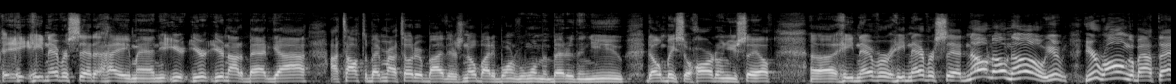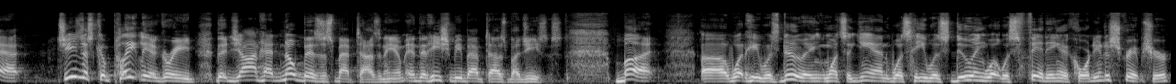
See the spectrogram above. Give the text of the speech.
He, he never said, hey, man, you're, you're, you're not a bad guy. I talked about, remember I told everybody there's nobody born of a woman better than you. Don't be so hard on yourself. Uh, he, never, he never said, no, no, no, you're, you're wrong about that. Jesus completely agreed that John had no business baptizing him and that he should be baptized by Jesus. But uh, what he was doing, once again, was he was doing what was fitting according to Scripture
